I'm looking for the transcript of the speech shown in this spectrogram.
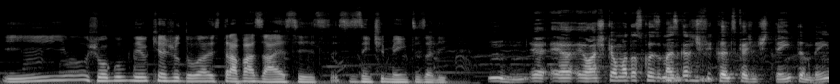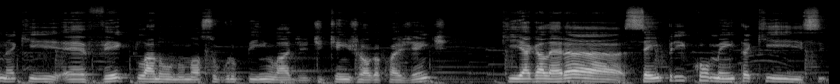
e o jogo meio que ajudou a extravasar esses, esses sentimentos ali. Uhum. É, é, eu acho que é uma das coisas mais gratificantes que a gente tem também, né? Que é ver lá no, no nosso grupinho lá de, de quem joga com a gente, que a galera sempre comenta que. Se,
